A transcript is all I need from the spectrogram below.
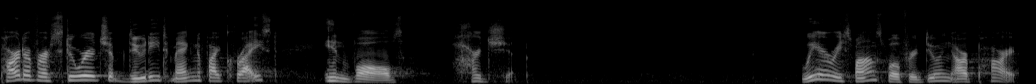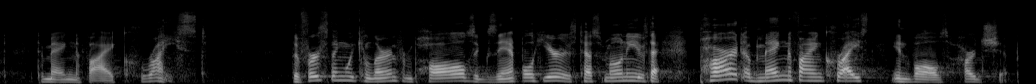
Part of our stewardship duty to magnify Christ involves hardship. We are responsible for doing our part to magnify Christ. The first thing we can learn from Paul's example here, his testimony, is that part of magnifying Christ involves hardship.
